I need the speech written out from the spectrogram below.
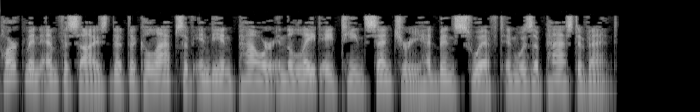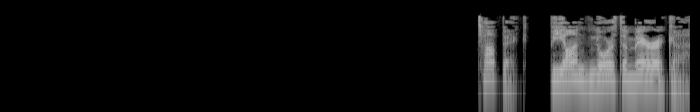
Parkman emphasized that the collapse of Indian power in the late 18th century had been swift and was a past event. Beyond North America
